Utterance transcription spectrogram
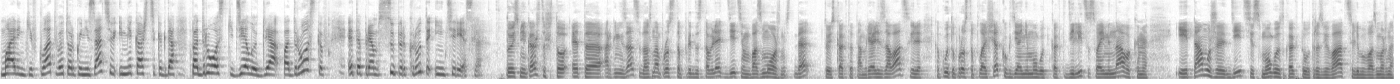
маленький вклад в эту организацию, и мне кажется, когда подростки делают для подростков, это прям супер круто и интересно. То есть мне кажется, что эта организация должна просто предоставлять детям возможность, да, то есть как-то там реализоваться или какую-то просто площадку, где они могут как-то делиться своими навыками, и там уже дети смогут как-то вот развиваться, либо, возможно,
